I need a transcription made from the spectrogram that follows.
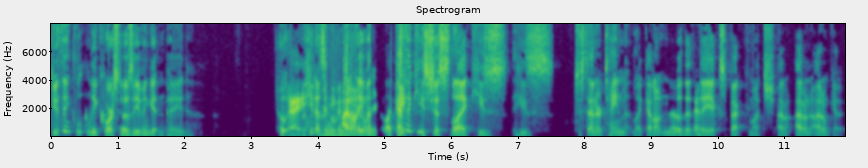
Do you think Lee Corso is even getting paid? Who uh, he doesn't even. I don't even like. He, I think he's just like he's he's just entertainment. Like I don't know that they expect much. I don't. I don't. I don't get it.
